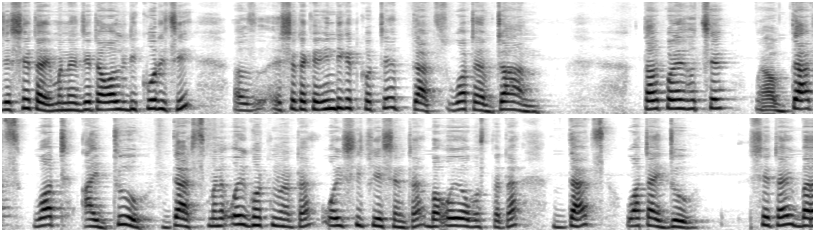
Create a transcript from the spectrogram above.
যে সেটাই মানে যেটা অলরেডি করেছি সেটাকে ইন্ডিকেট করছে that's what I have done তারপরে হচ্ছে that's what I do that's মানে ওই ঘটনাটা, ওই সিচুয়েশনটা বা ওই অবস্থাটা দ্যাটস হোয়াট আই ডু সেটাই বা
